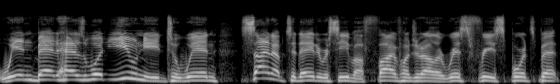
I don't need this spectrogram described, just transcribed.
WynnBET has what you need to win. Sign up today to receive a $500 risk free sports bet.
